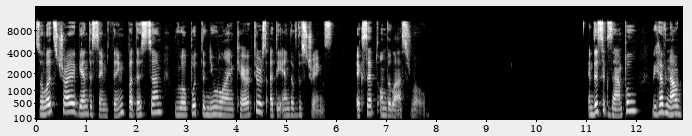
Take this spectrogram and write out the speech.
So let's try again the same thing, but this time we will put the new line characters at the end of the strings, except on the last row. In this example, we have now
